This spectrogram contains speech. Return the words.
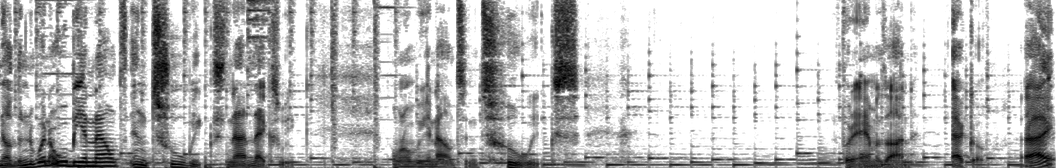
no, the winner will be announced in two weeks, not next week. The winner will be announced in two weeks for the Amazon Echo. All right?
